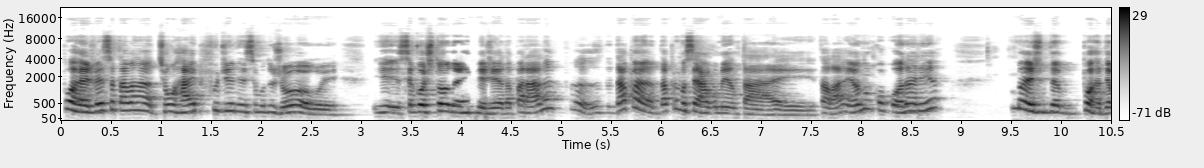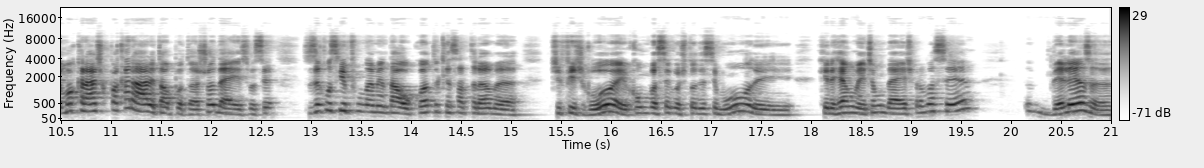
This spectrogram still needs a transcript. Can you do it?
porra, às vezes você tava, tinha um hype fudido em cima do jogo e, e você gostou do RPG da parada, dá pra, dá pra você argumentar e tá lá. Eu não concordaria, mas, porra, democrático pra caralho e tal. Pô, tu achou 10. Se você, se você conseguir fundamentar o quanto que essa trama te fisgou e como você gostou desse mundo e que ele realmente é um 10 para você beleza,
